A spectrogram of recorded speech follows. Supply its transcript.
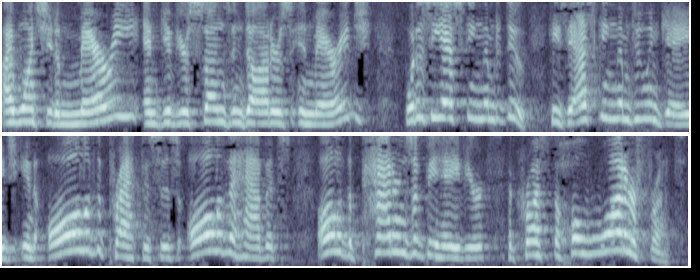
I want you to marry and give your sons and daughters in marriage. What is he asking them to do? He's asking them to engage in all of the practices, all of the habits, all of the patterns of behavior across the whole waterfront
